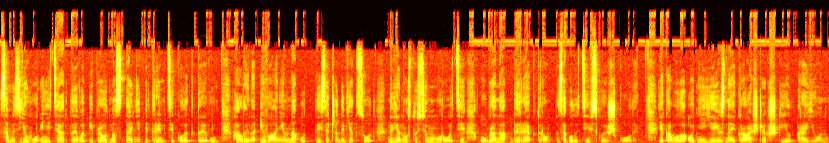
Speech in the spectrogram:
Саме з його ініціативи і при одностайній підтримці колективу Галина Іванівна у 1997 році обрана директором Заболоцівської школи, яка була однією з найкращих шкіл району.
